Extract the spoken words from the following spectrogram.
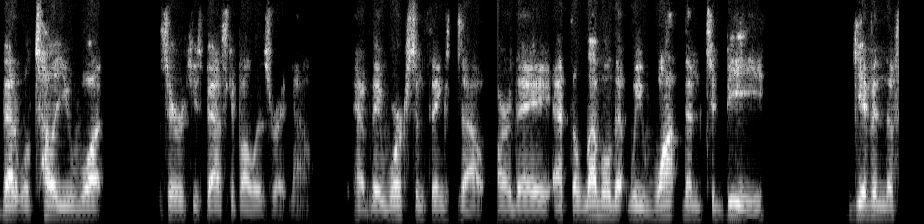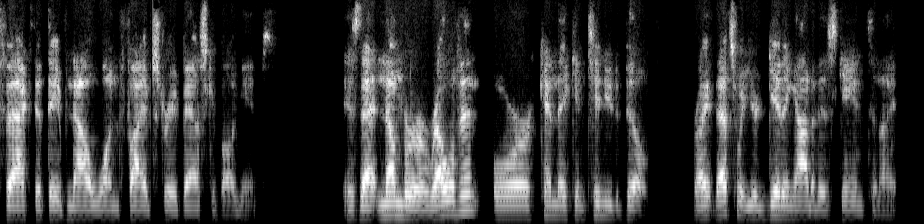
that will tell you what Syracuse basketball is right now. Have they worked some things out? Are they at the level that we want them to be, given the fact that they've now won five straight basketball games? Is that number irrelevant, or can they continue to build? Right? That's what you're getting out of this game tonight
